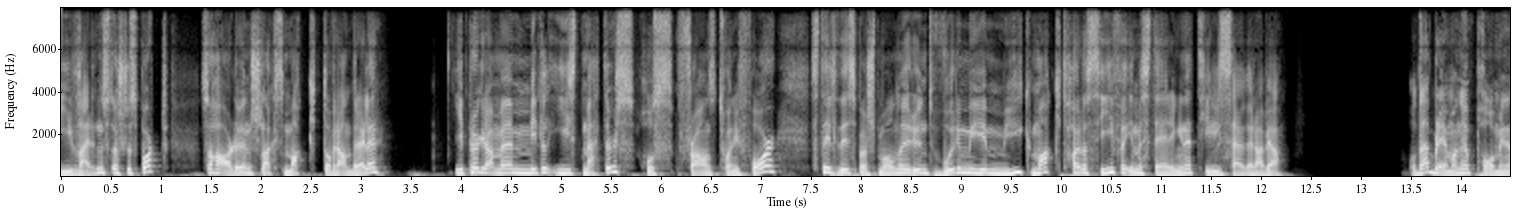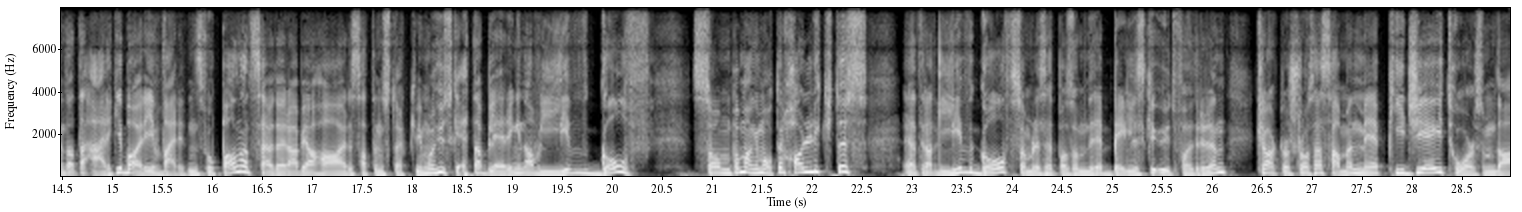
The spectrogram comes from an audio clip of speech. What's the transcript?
i verdens største sport, så har du en slags makt over andre, eller? I programmet Middle East Matters hos France 24 stilte de spørsmålene rundt hvor mye myk makt har å si for investeringene til Saudi-Arabia. Og Der ble man jo påminnet at det er ikke bare i verdensfotballen at Saudi-Arabia har satt en støkk. Vi må huske etableringen av Liv Golf, som på mange måter har lyktes, etter at Liv Golf, som ble sett på som den rebelske utfordreren, klarte å slå seg sammen med PGA Tour, som da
